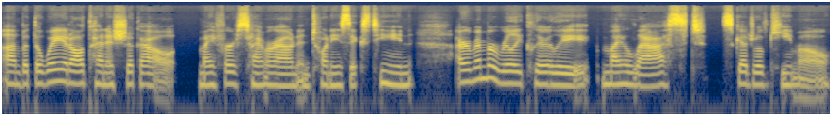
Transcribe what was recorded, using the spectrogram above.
Um, but the way it all kind of shook out my first time around in 2016, I remember really clearly my last scheduled chemo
